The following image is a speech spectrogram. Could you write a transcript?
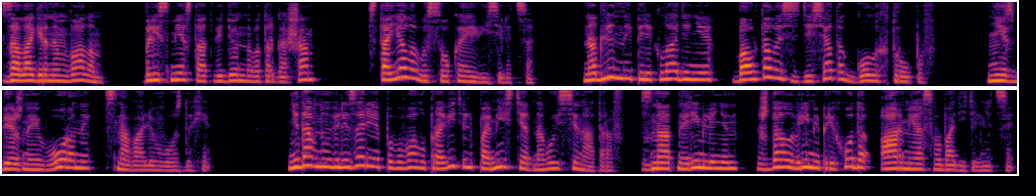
За лагерным валом, близ места, отведенного торгашам, стояла высокая виселица. На длинной перекладине болталось с десяток голых трупов. Неизбежные вороны сновали в воздухе. Недавно у Велизария побывал управитель поместья одного из сенаторов. Знатный римлянин ждал в Риме прихода армии освободительницы.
